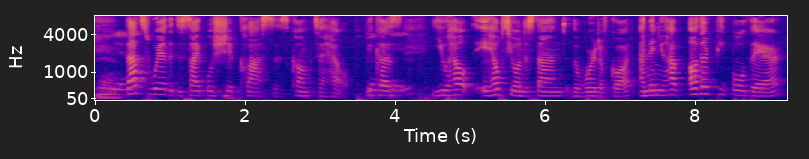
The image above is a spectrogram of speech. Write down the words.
Yeah. That's where the discipleship classes come to help because Okay. you help it helps you understand the word of God and then you have other people there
